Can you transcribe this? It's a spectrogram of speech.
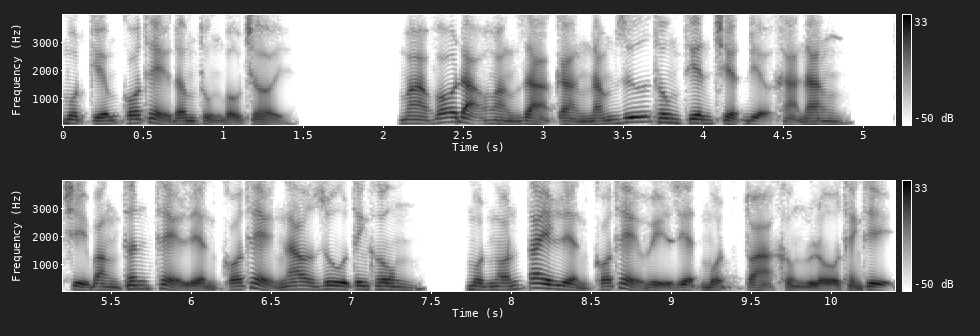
một kiếm có thể đâm thủng bầu trời. Mà võ đạo hoàng giả càng nắm giữ thông thiên triệt địa khả năng, chỉ bằng thân thể liền có thể ngao du tinh không, một ngón tay liền có thể hủy diệt một tòa khổng lồ thành thị.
